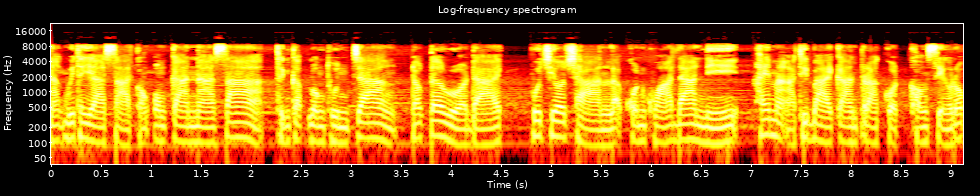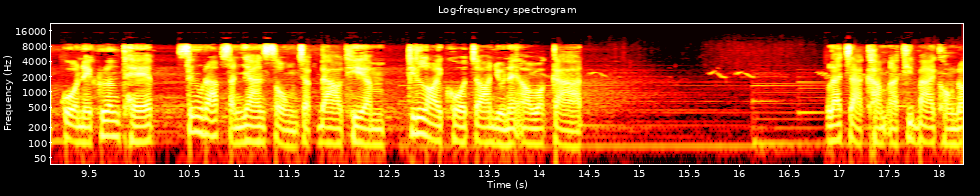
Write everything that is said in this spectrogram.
นักวิทยาศาสตร์ขององค์การนาซาถึงกับลงทุนจ้าง ดรรัวไดฟ์ผู้เชี่ยวชาญและค้นคว้าด้านนี้ ให้มาอธิบายการปรากฏของเสียงรบกวนในเครื่องเทป ซึ่งรับสัญญาณส่งจากดาวเทียมที่ลอยโคจรอยู่ในอวกาศ และจากคำอธิบายของด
